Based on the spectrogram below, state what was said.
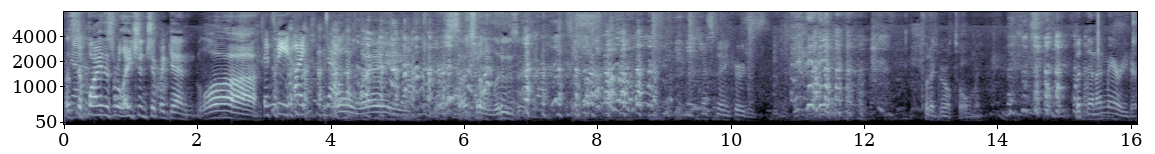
Let's Yeah. define this relationship again. Blah. It's the like yeah. Go away. You're such a loser. That's very encouraging. That's what a girl told me. But then I married her.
